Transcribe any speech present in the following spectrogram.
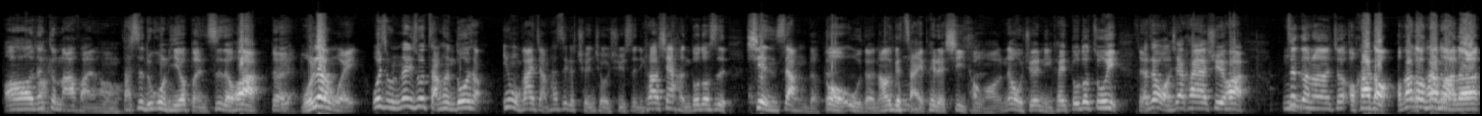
哦，那更麻烦哈。但是如果你有本事的话，对，我认为为什么？那你说涨很多少？因为我刚才讲它是一个全球趋势，你看到现在很多都是线上的购物的，然后一个宅配的系统哦。那我觉得你可以多多注意。那再往下看下去的话。这个呢，就 Ocado，Ocado 干嘛呢？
